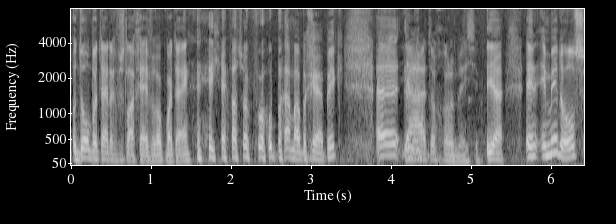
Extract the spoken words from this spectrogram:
de onpartijdige verslaggever ook, Martijn. Jij was ook voor Obama, begrijp ik. Uh, ja, toch wel een beetje. Ja. En inmiddels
